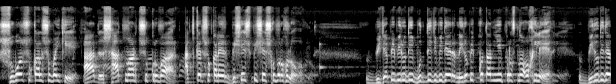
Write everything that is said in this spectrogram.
শুভ সকাল সবাইকে। আজ সাত মার্চ শুক্রবার। আজকের সকালের বিশেষ বিশেষ খবর হলো, বিজেপি বিরোধী বুদ্ধিজীবীদের নিরপেক্ষতা নিয়ে প্রশ্ন অখিলের। বিরোধীদের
